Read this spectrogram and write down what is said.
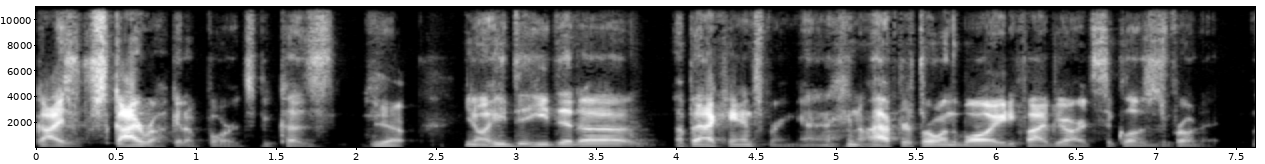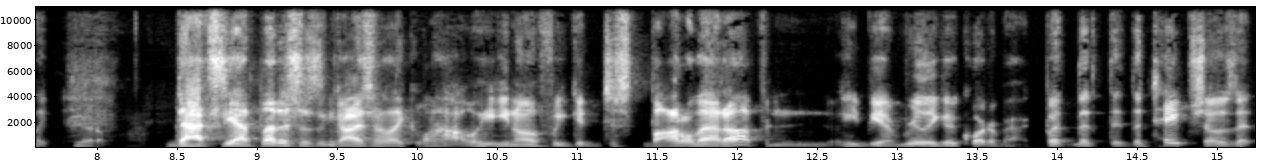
guys skyrocket up boards because yeah, you know, he did he did a, a back handspring, you know, after throwing the ball 85 yards to close his pro day. Like, yeah. that's the athleticism. Guys are like, wow, you know, if we could just bottle that up, and he'd be a really good quarterback. But the, the, the tape shows that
